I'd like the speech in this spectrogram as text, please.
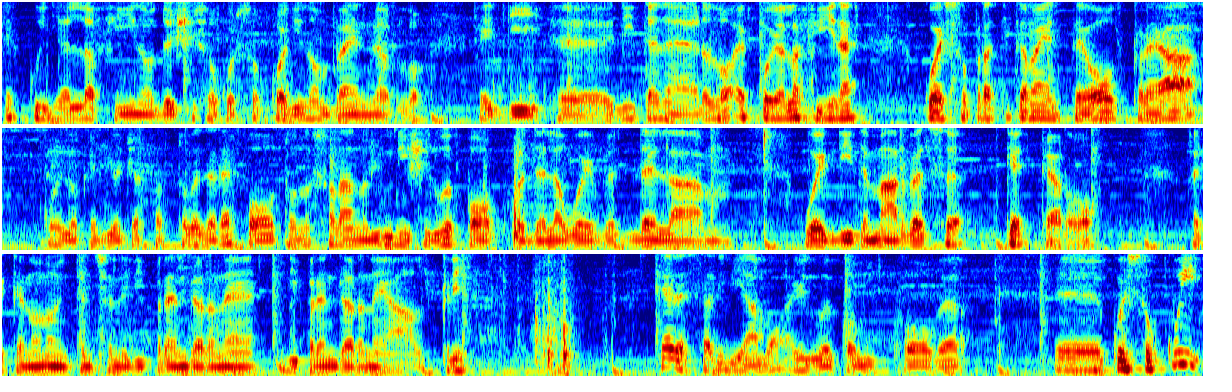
e, quindi alla fine ho deciso questo qua di non venderlo e di, eh, di tenerlo. E poi alla fine, questo praticamente oltre a quello che vi ho già fatto vedere foto, saranno gli unici due pop della wave, della, um, wave di The Marvels che terrò perché non ho intenzione di prenderne, di prenderne altri. E adesso arriviamo ai due comic cover. Eh, questo qui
